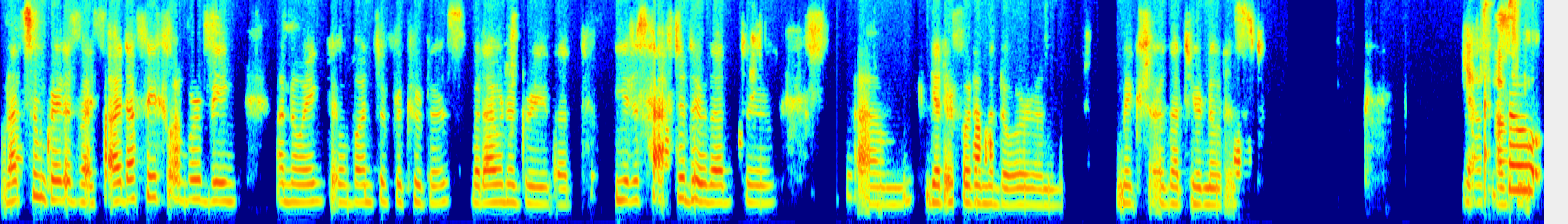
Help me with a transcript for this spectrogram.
That's some great advice. I definitely remember being annoying to a bunch of recruiters, but I would agree that you just have to do that to um, get your foot in the door and make sure that you're noticed. Yes, absolutely. So,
